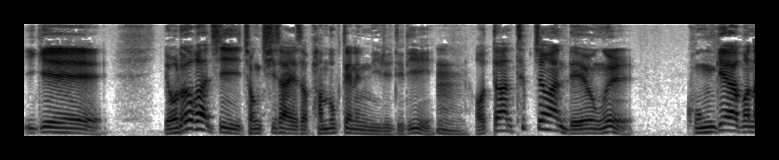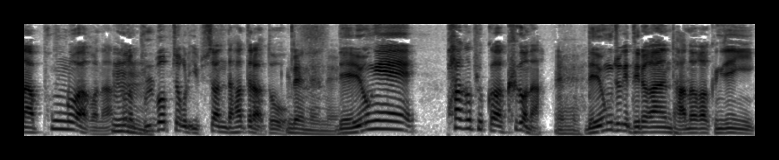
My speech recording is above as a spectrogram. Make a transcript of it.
이게 여러 가지 정치사에서 반복되는 일들이 음. 어떠한 특정한 내용을 공개하거나 폭로하거나 또는 음. 불법적으로 입수한다 하더라도 네네네. 내용의 파급 효과가 크거나 네. 내용 쪽에 들어가는 단어가 굉장히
